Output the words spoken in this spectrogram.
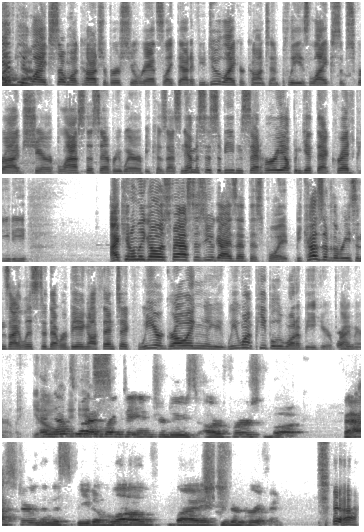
if you like somewhat controversial rants like that, if you do like our content, please like, subscribe, share, blast us everywhere because as Nemesis of Eden said, hurry up and get that cred, PD. I can only go as fast as you guys at this point because of the reasons I listed that we're being authentic. We are growing. We want people who want to be here primarily. You know, and that's why I'd like to introduce our first book, Faster Than the Speed of Love by Peter Griffin.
